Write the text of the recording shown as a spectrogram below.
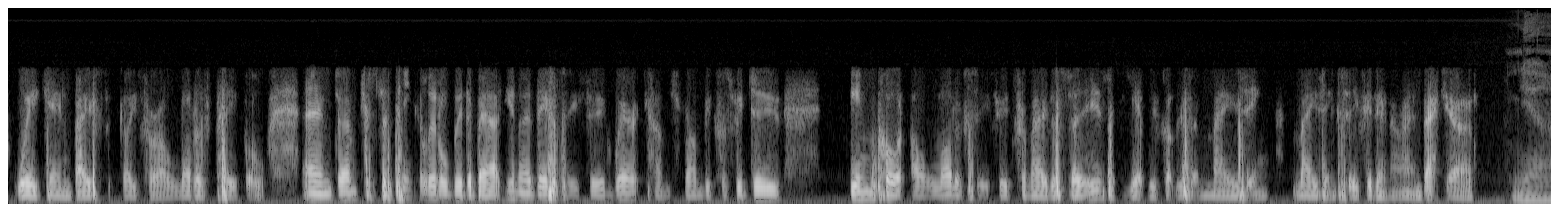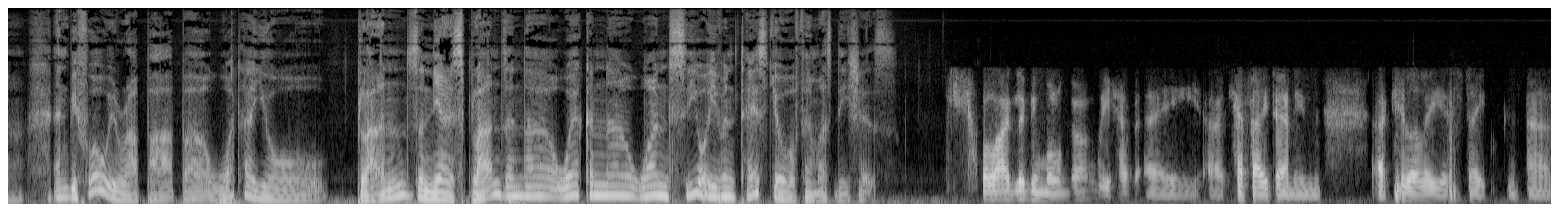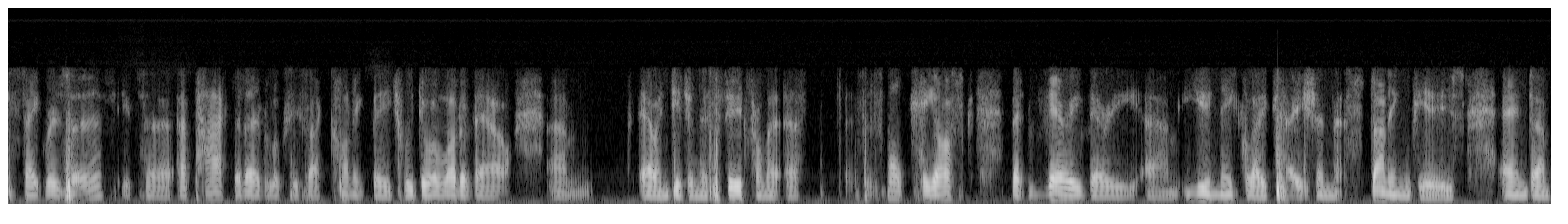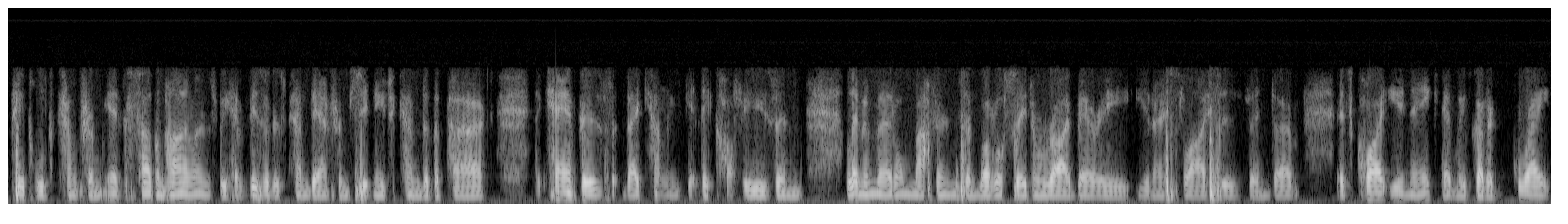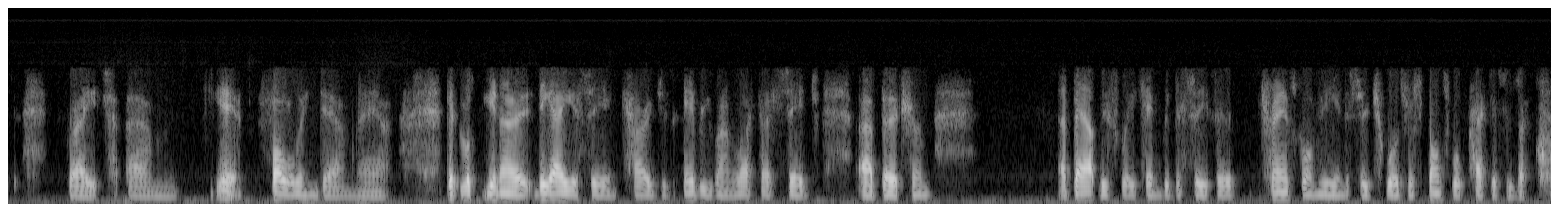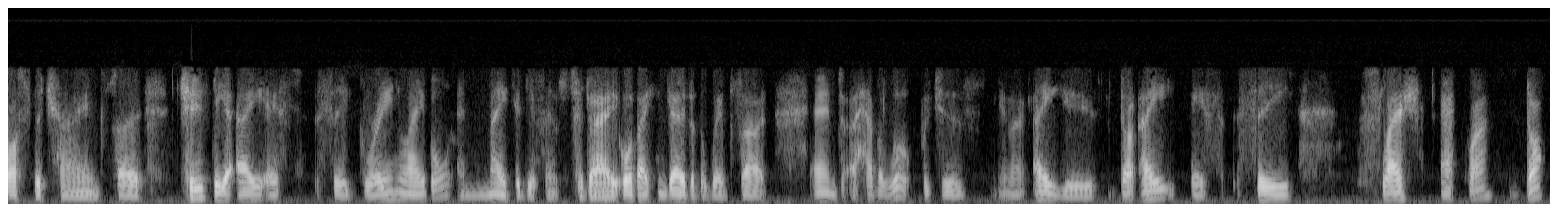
weekend, basically for a lot of people, and um, just to think a little bit about you know their seafood, where it comes from, because we do import a lot of seafood from overseas, yet we've got this amazing, amazing seafood in our own backyard. Yeah. And before we wrap up, uh, what are your plans, uh, nearest plans, and uh, where can uh, one see or even taste your famous dishes? Well, I live in Wollongong. We have a, a cafe down in uh, Killalea State uh, State Reserve. It's a, a park that overlooks this iconic beach. We do a lot of our um, our indigenous food from a, a, a small kiosk, but very, very um, unique location, stunning views. And um, people come from yeah, the Southern Highlands. We have visitors come down from Sydney to come to the park. The campers, they come and get their coffees and lemon myrtle muffins and wattle seed and riberry, you know, slices. And um, it's quite unique. And we've got a great, great, um, yeah, following down there. But look, you know, the ASC encourages everyone, like I said, uh, Bertram, about this weekend with the seafood, transform the industry towards responsible practices across the chain. So choose the ASC green label and make a difference today, or they can go to the website and have a look, which is, you know, au.asc slash aqua dot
